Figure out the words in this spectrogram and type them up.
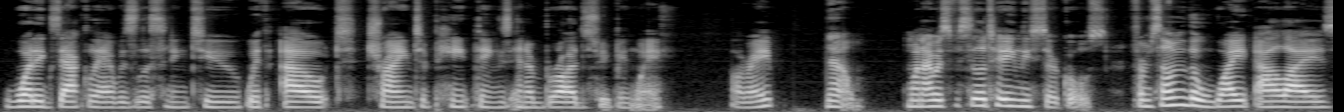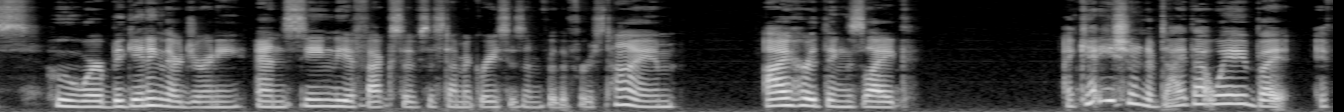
what exactly I was listening to without trying to paint things in a broad, sweeping way. All right? Now, when I was facilitating these circles, from some of the white allies who were beginning their journey and seeing the effects of systemic racism for the first time, I heard things like, I get he shouldn't have died that way, but if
